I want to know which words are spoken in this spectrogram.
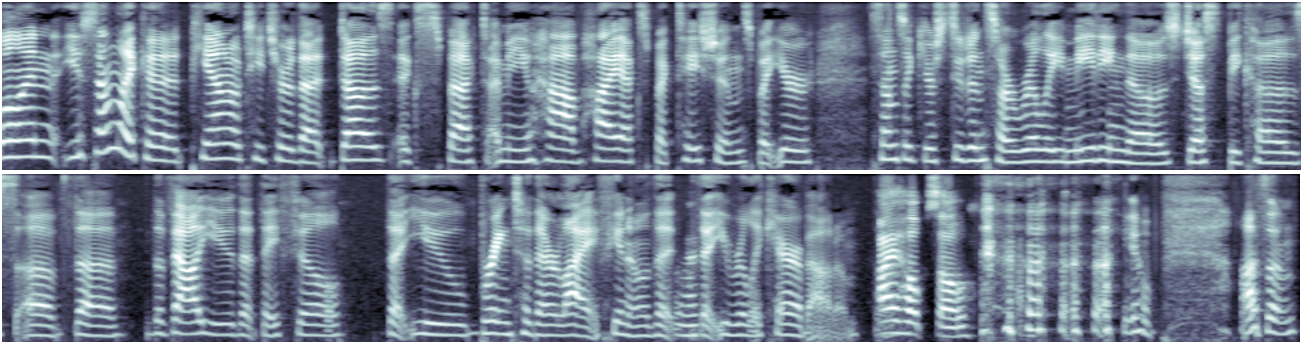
Well, and you sound like a piano teacher that does expect, I mean, you have high expectations, but you're sounds like your students are really meeting those just because of the the value that they feel that you bring to their life, you know, that, right. that you really care about them. I hope so. yep. Awesome.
